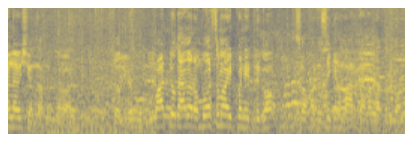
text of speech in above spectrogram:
நல்ல விஷயம் தான் பரவாயில்ல. ஸோ பார்ட் டூக்காக ரொம்ப வருஷமாக வெயிட் பண்ணிட்டு இருக்கோம். ஸோ கொஞ்சம் சீக்கிரமாக இருந்தால் நல்லா இருக்கும்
